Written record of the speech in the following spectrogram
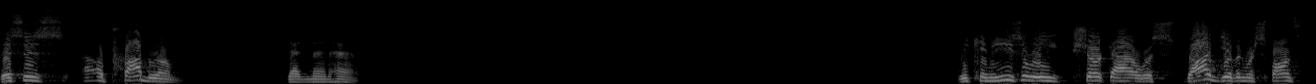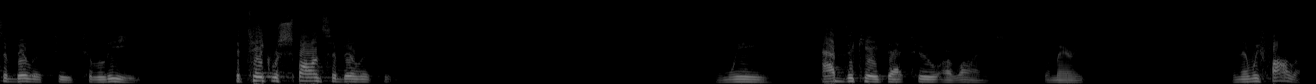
This is a problem that men have. We can easily shirk our God given responsibility to lead, to take responsibility. And we abdicate that to our wives if we're married. And then we follow.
